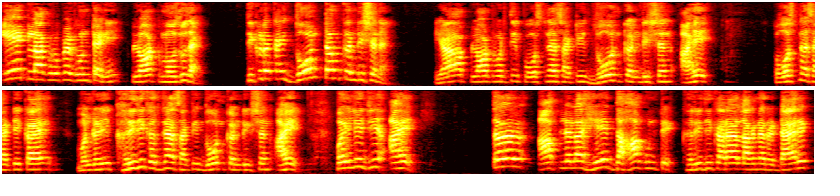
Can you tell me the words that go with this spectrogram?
एक लाख रुपये गुंठ्यानी प्लॉट मौजूद आहे. तिकडं काही दोन टर्म कंडिशन आहे. या प्लॉटवरती पोहोचण्यासाठी दोन कंडिशन आहे. पोहोचण्यासाठी काय? मंडळी खरेदी करण्यासाठी दोन कंडिशन आहेत पहिली जी आहे तर आपल्याला हे दहा गुंठे खरेदी करायला लागणार आहे डायरेक्ट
